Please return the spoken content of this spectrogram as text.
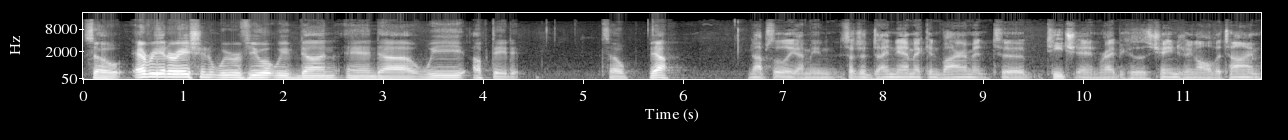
So every iteration, we review what we've done and uh, we update it. So, yeah. Absolutely. I mean, such a dynamic environment to teach in, right? Because it's changing all the time.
